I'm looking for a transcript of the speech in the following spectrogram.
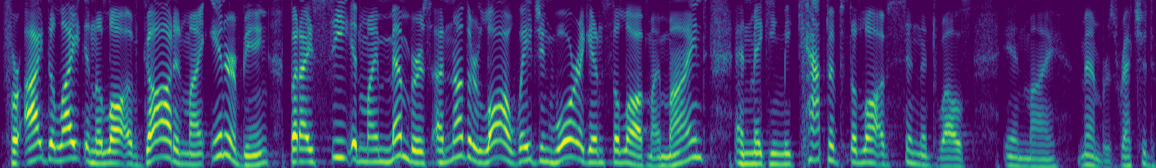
For I delight in the law of God in my inner being, but I see in my members another law waging war against the law of my mind and making me captive to the law of sin that dwells in my members. Wretched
